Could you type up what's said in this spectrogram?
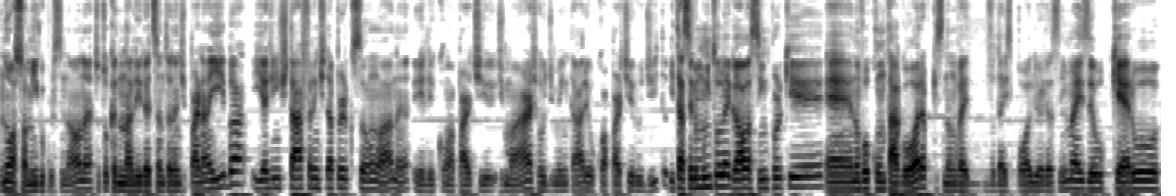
nosso amigo por sinal, né? Tô tocando na Lira de Santana de Parnaíba e a gente tá à frente da percussão lá, né? Ele com a parte de marcha, rudimentar, eu com a parte erudita. E tá sendo muito legal, assim, porque é, não vou contar agora, porque senão vai vou dar spoiler, assim, mas eu quero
